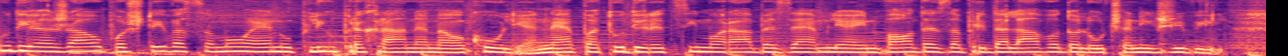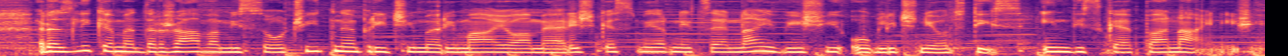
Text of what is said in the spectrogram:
Študija žal upošteva samo en vpliv prehrane na okolje, ne pa tudi recimo rabe zemlje in vode za pridelavo določenih živil. Razlike med državami so očitne, pri čimer imajo ameriške smernice najvišji oglični odtis, indijske pa najnižji.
